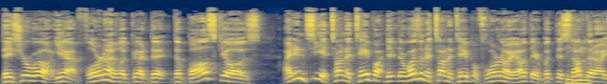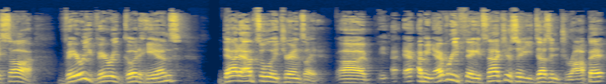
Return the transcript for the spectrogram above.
They sure will. Yeah, Flournoy looked good. The the ball skills. I didn't see a ton of tape. There wasn't a ton of tape of Flournoy out there, but the stuff mm-hmm. that I saw, very, very good hands. That absolutely translated. Uh, I mean, everything. It's not just that he doesn't drop it;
